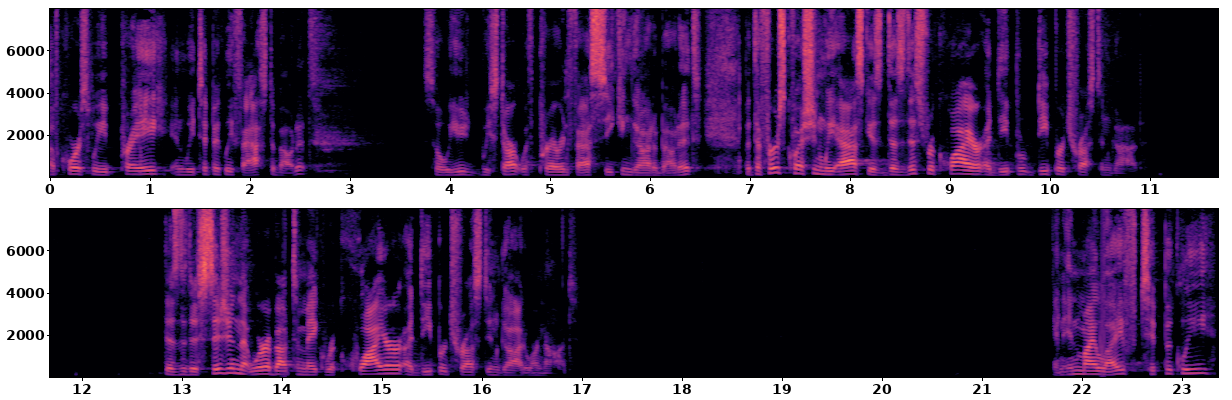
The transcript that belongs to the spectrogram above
of course, we pray and we typically fast about it. So we, we start with prayer and fast, seeking God about it. But the first question we ask is Does this require a deeper, deeper trust in God? Does the decision that we're about to make require a deeper trust in God or not? And in my life, typically,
